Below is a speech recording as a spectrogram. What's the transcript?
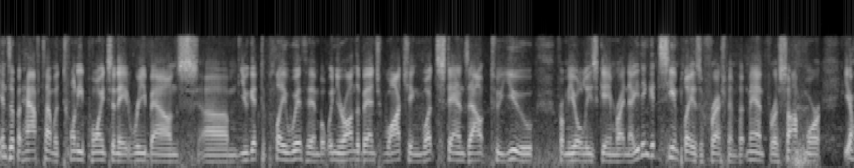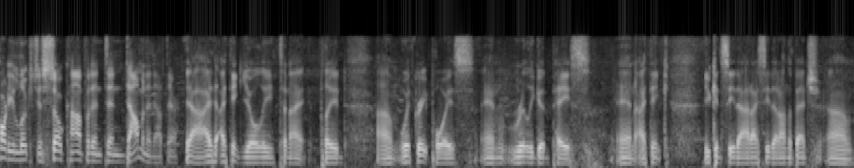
ends up at halftime with 20 points and eight rebounds. Um, you get to play with him, but when you're on the bench watching, what stands out to you from Yoeli's game right now? You didn't get to see him play as a freshman, but man, for a sophomore, he already looks just so confident and dominant out there. Yeah, I, I think Yoeli tonight played um, with great poise and really good pace, and I think you can see that. I see that on the bench. Um,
